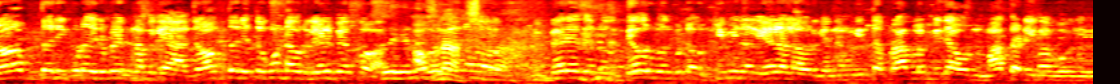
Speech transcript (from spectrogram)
ಜವಾಬ್ದಾರಿ ಕೂಡ ಇರ್ಬೇಕು ನಮಗೆ. ಆ ಜವಾಬ್ದಾರಿ ತಗೊಂಡು ಅವ್ರಿಗೆ ಹೇಳ್ಬೇಕು. ಬೇರೆ ಬೇರೆ ದೇವ್ರು ಬಂದ್ಬಿಟ್ಟು ಅವ್ರು ಕಿವಿನಲ್ಲಿ ಹೇಳಲ್ಲ ಅವ್ರಿಗೆ. ನಮ್ಗೆ ಇಂಥ ಪ್ರಾಬ್ಲಮ್ ಇದೆ ಅವ್ರನ್ನ ಮಾತಾಡಿ ನೀವು ಹೋಗಿ.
